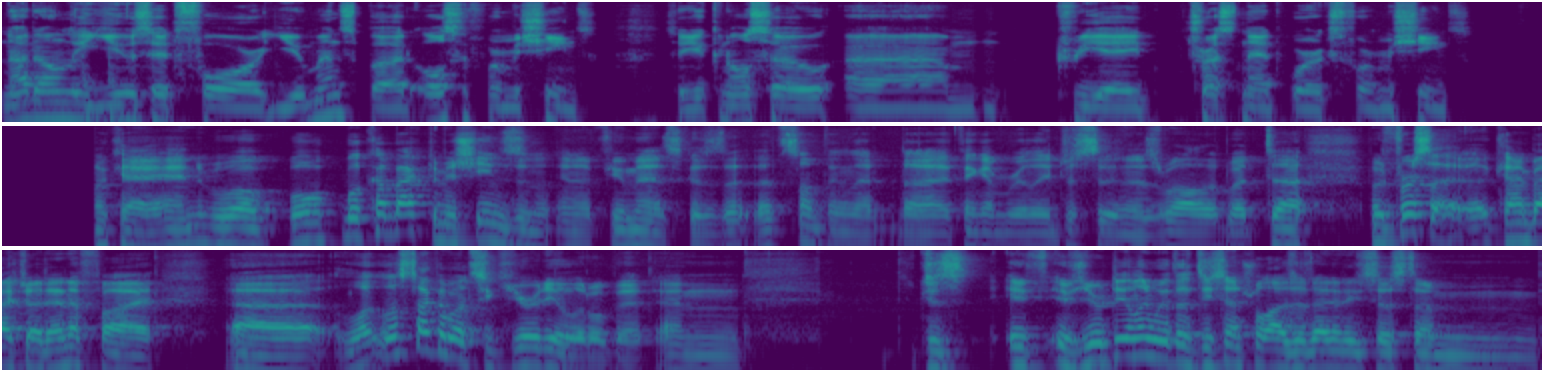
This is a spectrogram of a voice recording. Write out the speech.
not only use it for humans, but also for machines. So you can also um, create trust networks for machines. Okay, and we'll we'll we'll come back to machines in, in a few minutes because that, that's something that, that I think I'm really interested in as well. But uh, but first, uh, coming back to Identifi, uh, let, us talk about security a little bit, and because if if you're dealing with a decentralized identity system,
